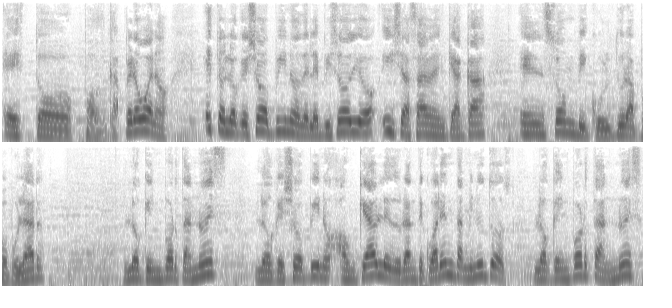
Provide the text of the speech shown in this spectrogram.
estos podcasts. Pero bueno, esto es lo que yo opino del episodio y ya saben que acá en Zombie Cultura Popular lo que importa no es lo que yo opino, aunque hable durante 40 minutos, lo que importa no es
